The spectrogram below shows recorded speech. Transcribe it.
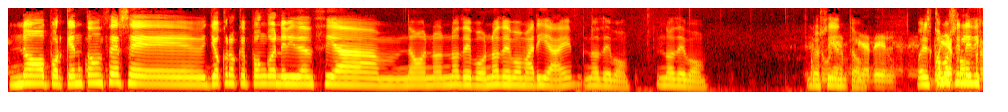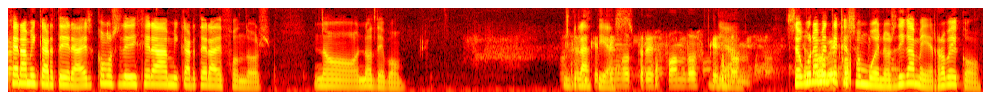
No, porque entonces eh, yo creo que pongo en evidencia, no, no, no debo, no debo María, ¿eh? No debo, no debo. Lo siento. Pues es como si le dijera a mi cartera, es como si le dijera a mi cartera de fondos. No, no debo. Gracias. tengo tres fondos que son. Seguramente que son buenos. Dígame, Robeco.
